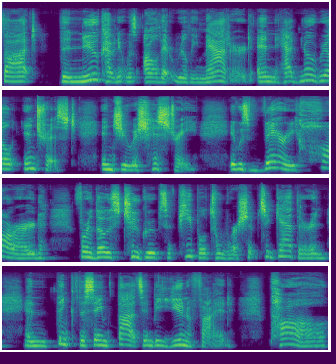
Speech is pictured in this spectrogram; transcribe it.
thought the new covenant was all that really mattered and had no real interest in Jewish history. It was very hard for those two groups of people to worship together and, and think the same thoughts and be unified. Paul,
